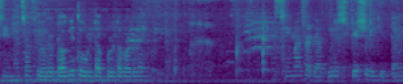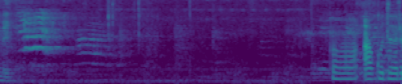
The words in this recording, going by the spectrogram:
सीमाचा फेवरेट डॉग आहे तो उलटा पुलटा पडलाय. सीमासाठी आपलं स्पेशल गिफ्ट आणलंय. अगोदर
